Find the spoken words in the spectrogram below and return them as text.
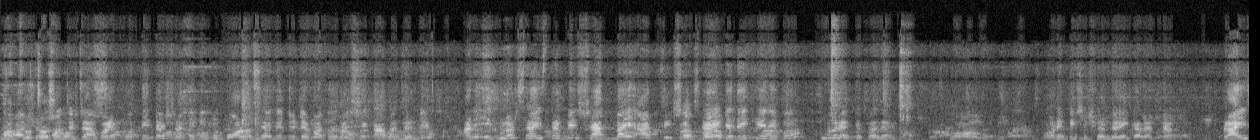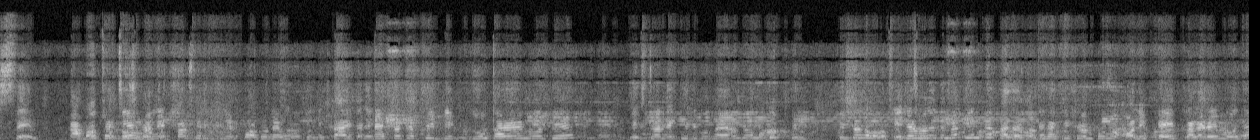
মাত্র 650 টাকা করে। প্রত্যেকটার সাথে কিন্তু বড় সাইজের দুইটা মাথার বালিশের কভার থাকবে। আর এগুলোর সাইজ থাকবে 7 বাই 8 ফিট নেক্সট by দেখিয়ে দেব। সুন্দর একটা কালার অনেক বেশি সুন্দর এই কালারটা প্রাইস সেম কাপড় মাত্র থাকবে 650 হান্ড্রেড পার্সেন্ট পিওর কটনের মধ্যে। নেক্সট আরেকটা একটা থাকছে ব্লু কালারের মধ্যে। নেক্সট ওয়ান দেখিয়ে দিব ভাইয়া। এটার মধ্যে তোমরা তিনটা কালার পাবে। থাকছে সম্পূর্ণ অলিভ টাইপ কালারের মধ্যে।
